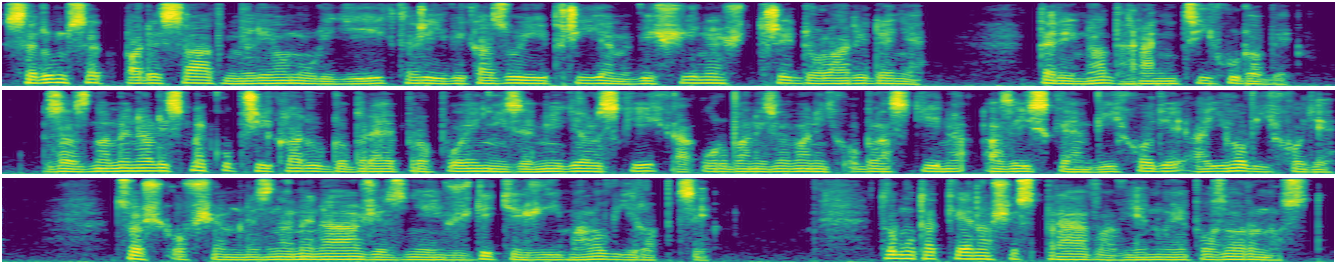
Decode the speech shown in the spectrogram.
750 milionů lidí, kteří vykazují příjem vyšší než 3 dolary denně, tedy nad hranicí chudoby. Zaznamenali jsme ku příkladu dobré propojení zemědělských a urbanizovaných oblastí na azijském východě a jihovýchodě, což ovšem neznamená, že z něj vždy těží malovýrobci. Tomu také naše zpráva věnuje pozornost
